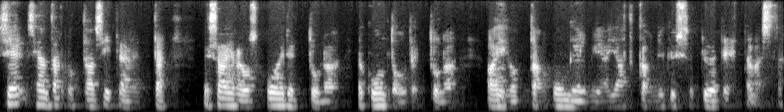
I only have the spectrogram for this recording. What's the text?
Se, sehän tarkoittaa sitä, että sairaus hoidettuna ja kuntoutettuna aiheuttaa ongelmia jatkaa nykyisessä työtehtävässä,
